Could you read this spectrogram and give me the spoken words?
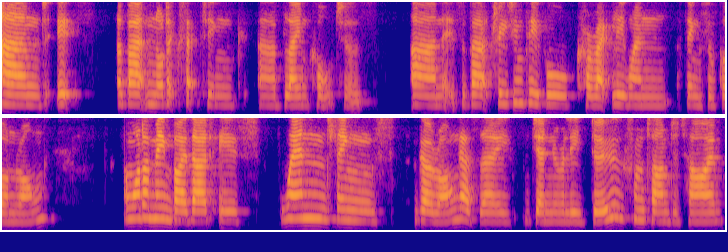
and it's about not accepting uh, blame cultures and it's about treating people correctly when things have gone wrong. And what i mean by that is when things go wrong as they generally do from time to time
